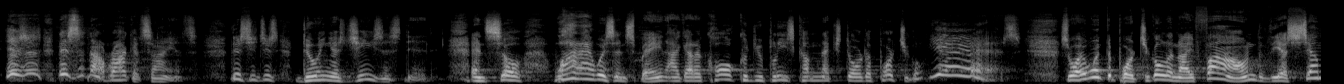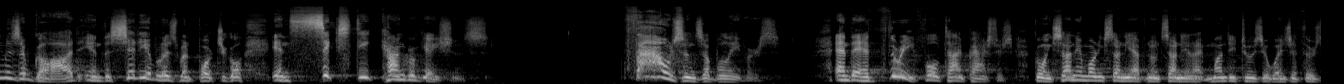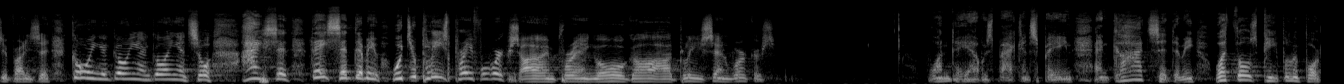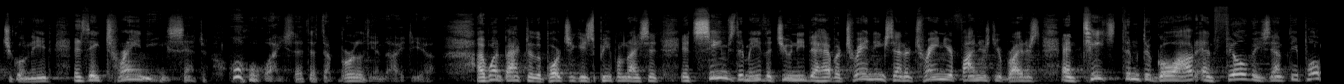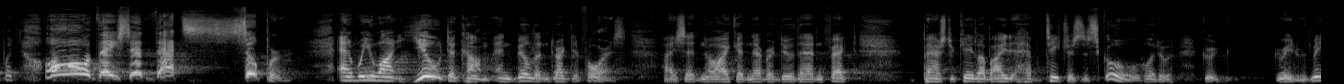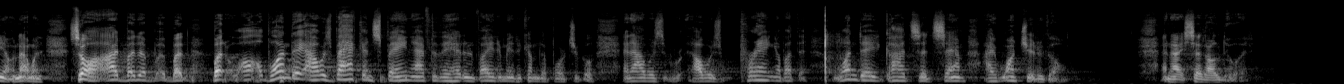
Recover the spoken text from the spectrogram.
This is, this is not rocket science. This is just doing as Jesus did. And so while I was in Spain, I got a call could you please come next door to Portugal? Yes. So I went to Portugal and I found the Assemblies of God in the city of Lisbon, Portugal, in 60 congregations, thousands of believers. And they had three full time pastors going Sunday morning, Sunday afternoon, Sunday night, Monday, Tuesday, Wednesday, Thursday, Friday. Said, going and going and going. And so I said, they said to me, Would you please pray for workers? I'm praying, oh God, please send workers. One day I was back in Spain, and God said to me, What those people in Portugal need is a training center. Oh, I said, That's a brilliant idea. I went back to the Portuguese people and I said, It seems to me that you need to have a training center, train your finest, your brightest, and teach them to go out and fill these empty pulpits. Oh, they said, That's super. And we want you to come and build it and direct it for us. I said, No, I could never do that. In fact, Pastor Caleb, I have teachers at school who would have agreed with me on that one. So I, but, uh, but, but one day I was back in Spain after they had invited me to come to Portugal, and I was, I was praying about that. One day God said, Sam, I want you to go. And I said, I'll do it.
